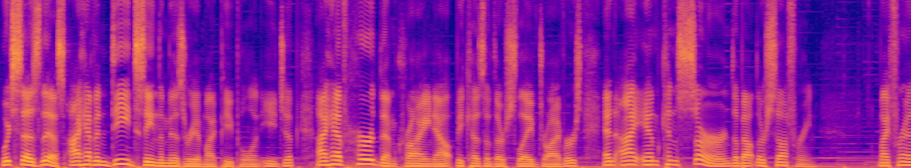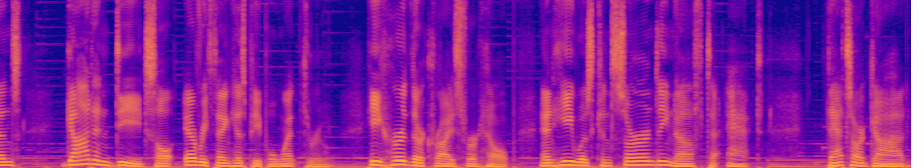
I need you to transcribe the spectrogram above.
which says this I have indeed seen the misery of my people in Egypt. I have heard them crying out because of their slave drivers, and I am concerned about their suffering. My friends, God indeed saw everything his people went through. He heard their cries for help, and he was concerned enough to act. That's our God,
